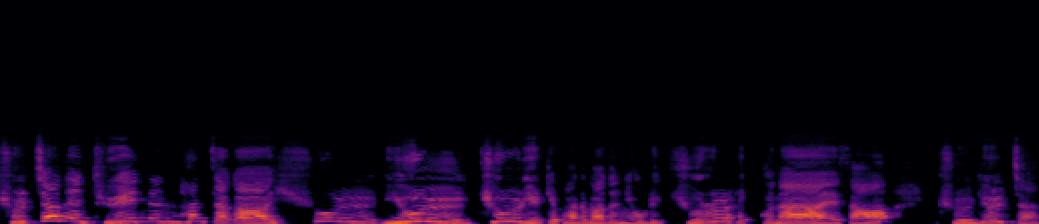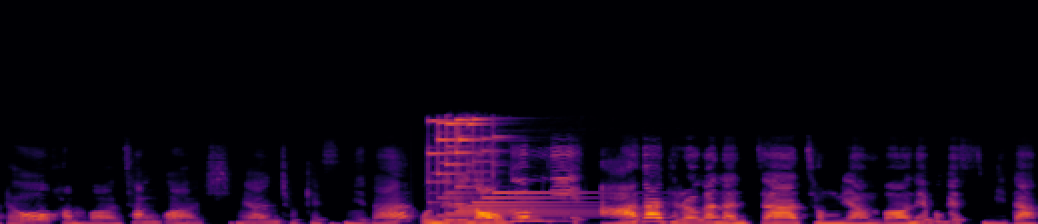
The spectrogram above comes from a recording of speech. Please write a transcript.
귤자는 뒤에 있는 한자가 휼, 율, 귤 이렇게 발음하더니 우리 귤을 했구나 해서 귤귤자도 한번 참고하시면 좋겠습니다. 오늘은 어금니 아가 들어간 한자 정리 한번 해보겠습니다.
